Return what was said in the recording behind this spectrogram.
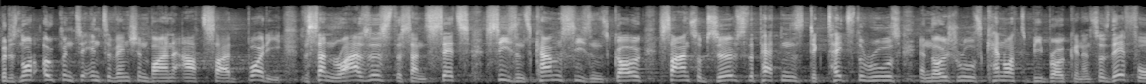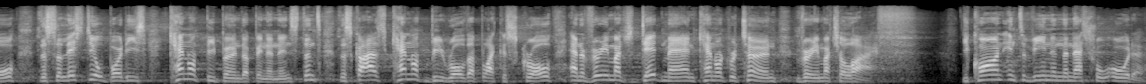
but it's not open to intervention by an outside body. The sun rises, the sun sets, seasons come, seasons go, science observes observes the patterns, dictates the rules, and those rules cannot be broken. And so, therefore, the celestial bodies cannot be burned up in an instant, the skies cannot be rolled up like a scroll, and a very much dead man cannot return very much alive. You can't intervene in the natural order.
